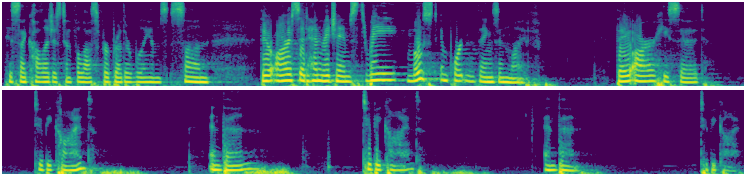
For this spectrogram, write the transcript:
his psychologist and philosopher brother William's son. There are, said Henry James, three most important things in life. They are, he said, to be kind, and then to be kind, and then to be kind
